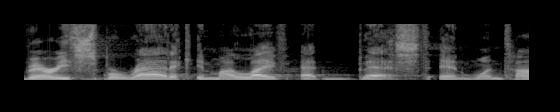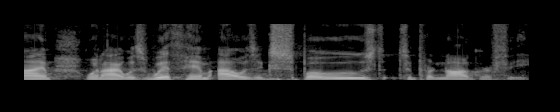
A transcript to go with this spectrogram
very sporadic in my life at best. And one time when I was with him, I was exposed to pornography.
